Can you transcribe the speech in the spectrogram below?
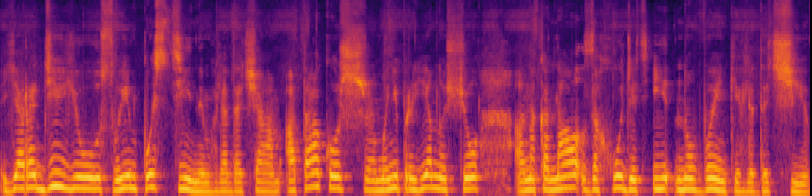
Я радію своїм постійним глядачам, а також мені приємно, що на канал заходять і новенькі глядачі.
